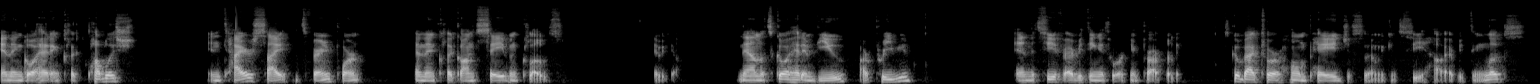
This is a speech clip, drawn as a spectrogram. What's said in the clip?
And then go ahead and click publish. Entire site, it's very important. And then click on save and close. There we go. Now let's go ahead and view our preview. And let's see if everything is working properly. Let's go back to our home page so that we can see how everything looks.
